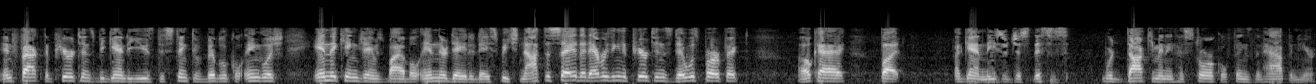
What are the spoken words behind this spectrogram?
In fact, the Puritans began to use distinctive biblical English in the King James Bible in their day to day speech. Not to say that everything the Puritans did was perfect, okay, but again, these are just, this is we're documenting historical things that happened here.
